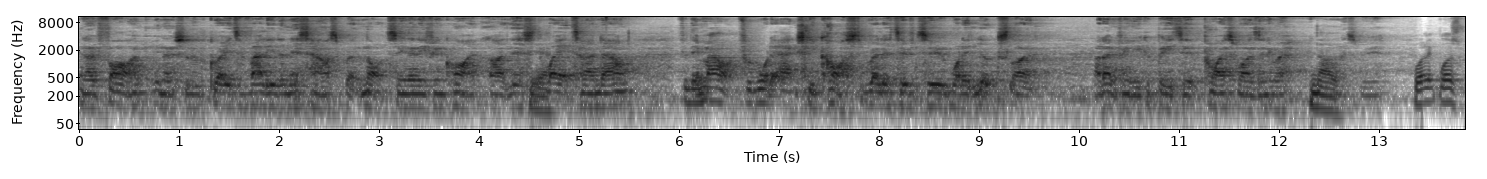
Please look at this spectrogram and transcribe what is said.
you know, far, you know, sort of greater value than this house, but not seen anything quite like this. Yeah. The way it turned out for the amount, for what it actually cost relative to what it looks like, I don't think you could beat it price wise anywhere. No. Well, it was,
